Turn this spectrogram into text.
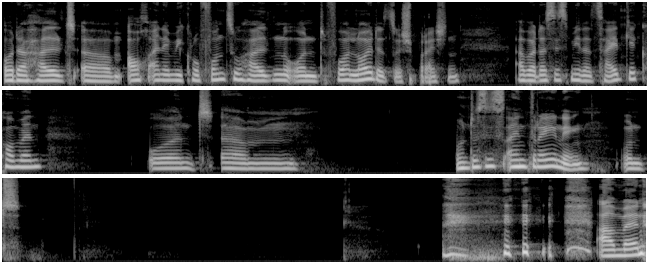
oder halt ähm, auch ein Mikrofon zu halten und vor Leute zu sprechen. Aber das ist mir der Zeit gekommen und ähm, und das ist ein Training und Amen.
